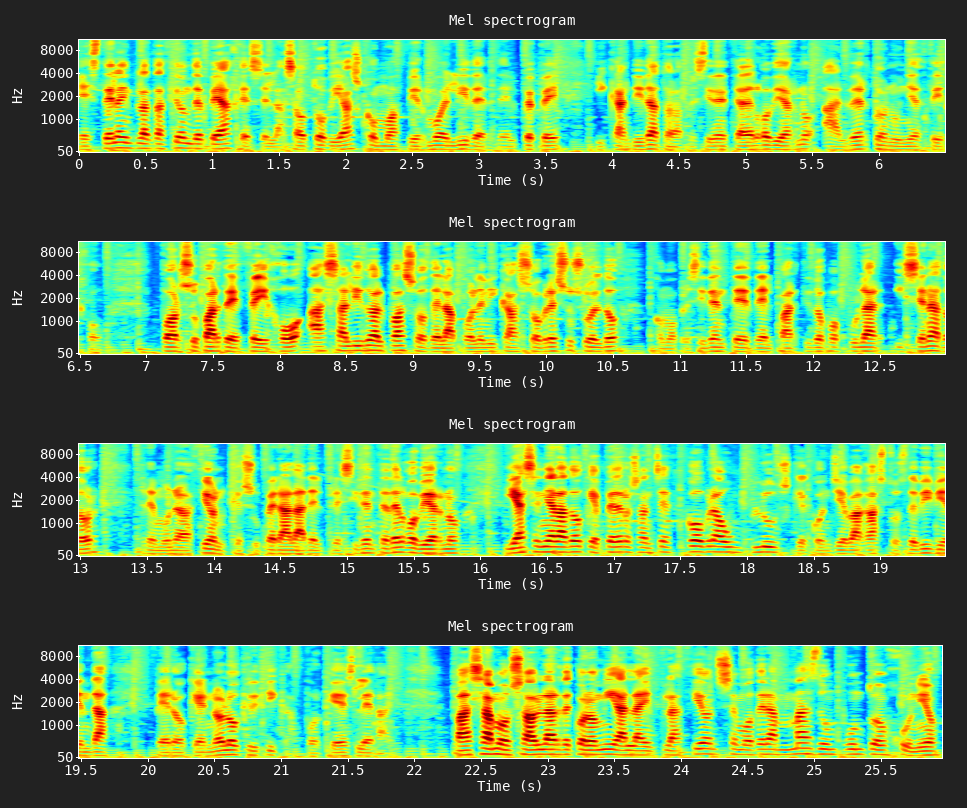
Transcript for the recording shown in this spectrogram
esté la implantación de peajes en las autovías, como afirmó el líder del PP y candidato a la presidencia del gobierno, Alberto Núñez Feijo. Por su parte, Feijo ha salido al paso de la polémica sobre su sueldo como presidente del Partido Popular y senador, remuneración que supera la del presidente del gobierno, y ha señalado que Pedro Sánchez cobra un plus que conlleva gastos de vivienda, pero que no lo critica porque es legal Pasamos a hablar de economía. La inflación se modera más de un punto en junio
